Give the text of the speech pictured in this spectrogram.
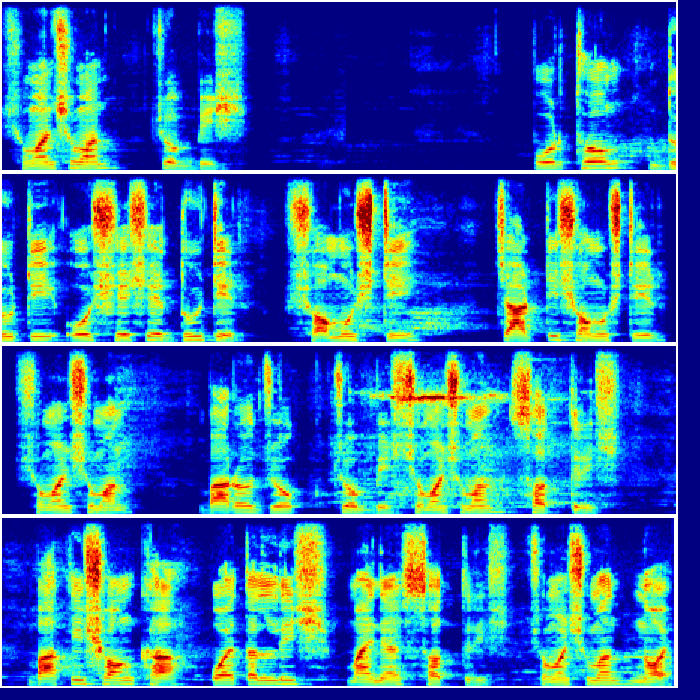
সমান সমান চব্বিশ। প্রথম দুটি ও শেষের দুইটির সমষ্টি, চারটি সমষ্টির সমান সমান বারো যোগ চব্বিশ সমান সমান ছত্রিশ। বাকি সংখ্যা পঁয়তাল্লিশ মাইনাস ছত্রিশ সমান সমান নয়।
